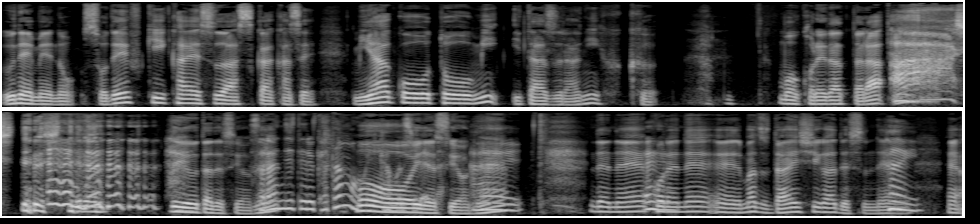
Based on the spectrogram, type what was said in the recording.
うねめの袖吹き返す飛鳥風都を遠みいたずらに吹くもうこれだったら、ああ知ってる知ってるっていう歌ですよ そらんね。じてる方も多いですよねはい。でね、ええこれね、えーまず題詞がですね、はい。えー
